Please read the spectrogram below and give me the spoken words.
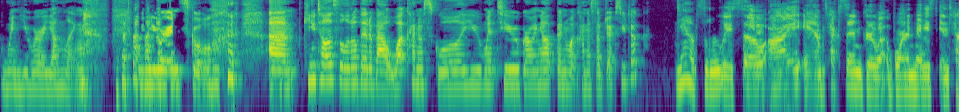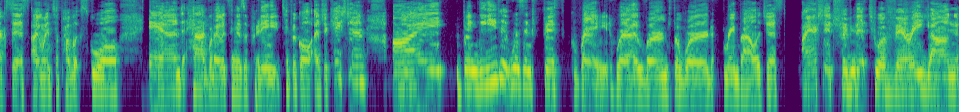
when you were a youngling. when you were in school. um, can you tell us a little bit about what kind of school you went to growing up and what kind of subjects you took? Yeah, absolutely. So I am Texan, grew up, born and raised in Texas. I went to public school and had what I would say is a pretty typical education. I believe it was in fifth grade where I learned the word marine biologist. I actually attribute it to a very young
